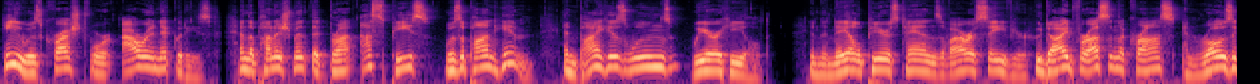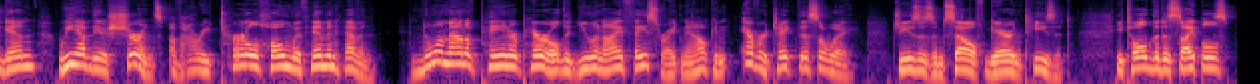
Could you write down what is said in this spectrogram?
he was crushed for our iniquities, and the punishment that brought us peace was upon him, and by his wounds we are healed in the nail pierced hands of our Savior, who died for us on the cross and rose again, we have the assurance of our eternal home with Him in heaven. No amount of pain or peril that you and I face right now can ever take this away. Jesus Himself guarantees it. He told the disciples,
